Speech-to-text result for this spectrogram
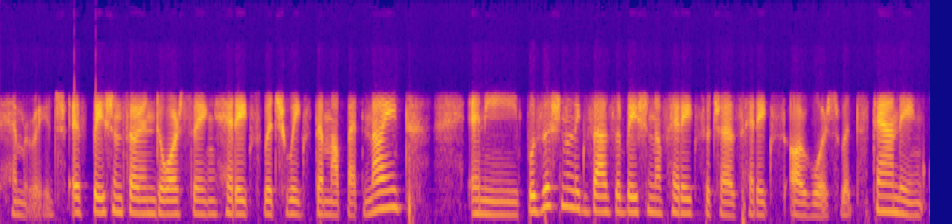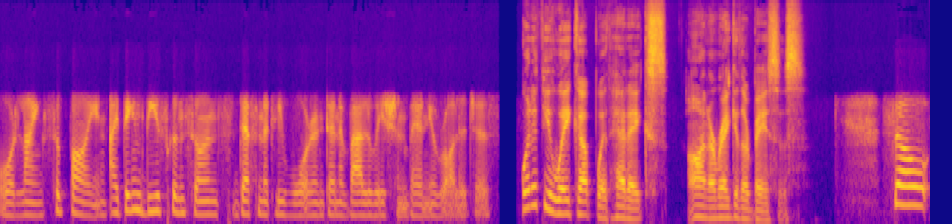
hemorrhage. If patients are endorsing headaches which wakes them up at night, any positional exacerbation of headaches, such as headaches are worse with standing or lying supine. I think these concerns definitely warrant an evaluation by a neurologist. What if you wake up with headaches on a regular basis? So,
